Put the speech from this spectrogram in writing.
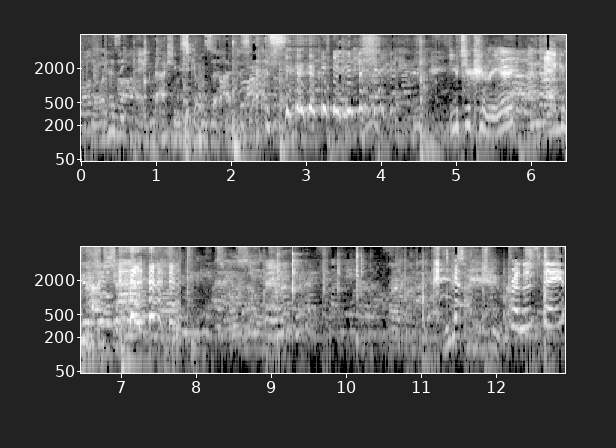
No one has the egg bashing skills that I possess. Future career, egg bashing. You decided to be Brenda's face.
